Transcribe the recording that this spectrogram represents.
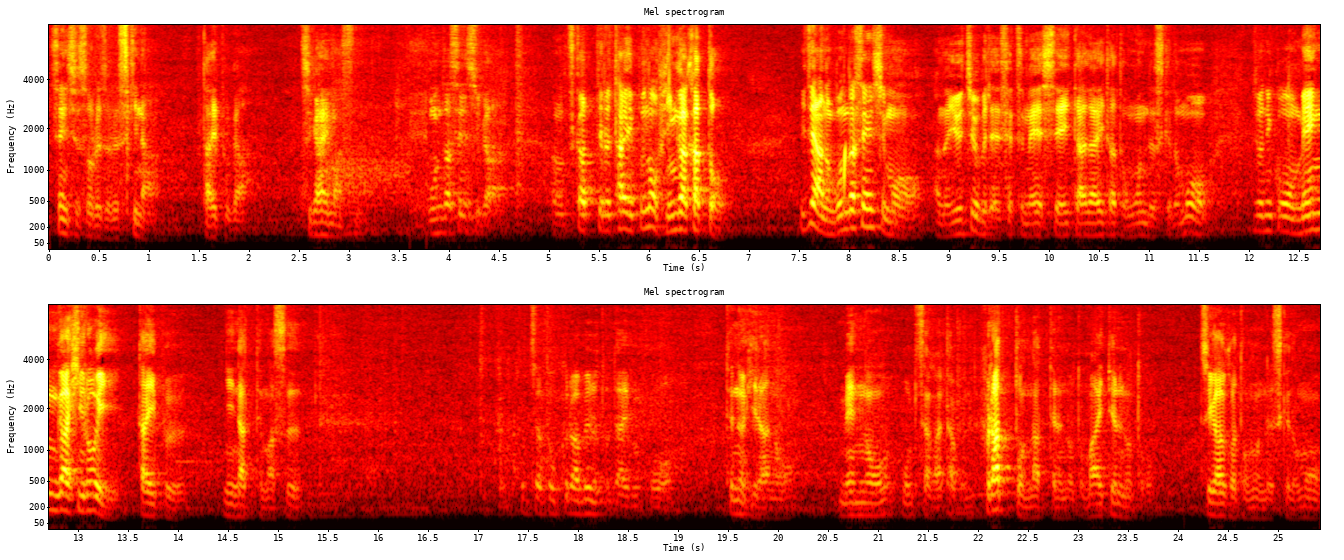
選手それぞれ好きなタイプが違います権田選手が使ってるタイプのフィンガーカット。以前あの権田選手もあの YouTube で説明していただいたと思うんですけども非常にこう面が広いタイプになってます。こちらと比べるとだいぶこう手のひらの面の大きさが多分フラットになってるのと巻いてるのと違うかと思うんですけども。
